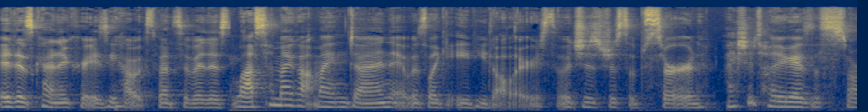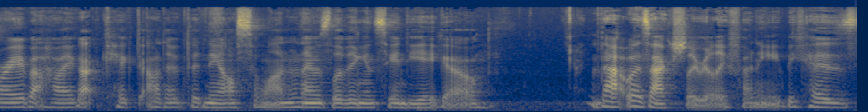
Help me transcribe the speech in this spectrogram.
it is kind of crazy how expensive it is. Last time I got mine done, it was like $80, which is just absurd. I should tell you guys a story about how I got kicked out of the nail salon when I was living in San Diego. That was actually really funny because,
